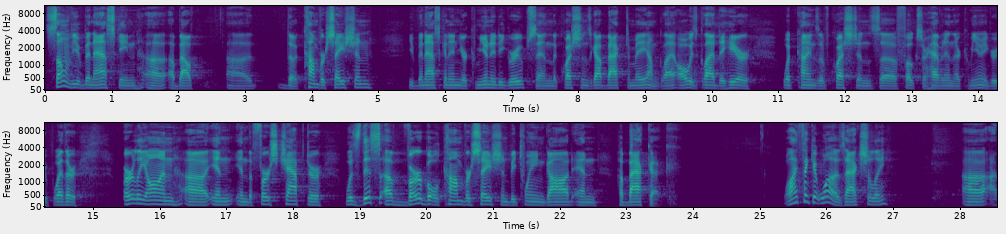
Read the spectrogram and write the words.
some of you have been asking uh, about uh, the conversation. You've been asking in your community groups, and the questions got back to me. I'm glad, always glad to hear what kinds of questions uh, folks are having in their community group. Whether early on uh, in, in the first chapter, was this a verbal conversation between God and Habakkuk? Well, I think it was actually. Uh,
